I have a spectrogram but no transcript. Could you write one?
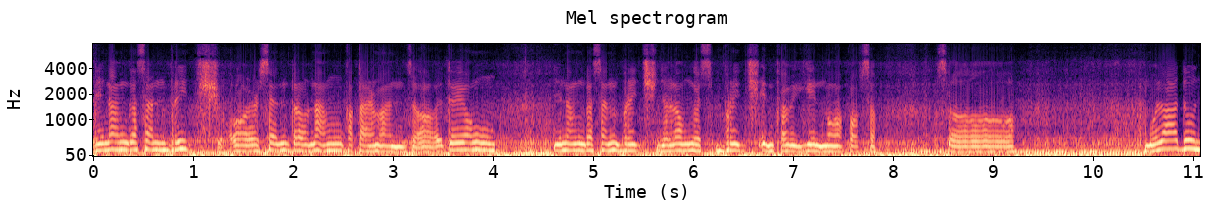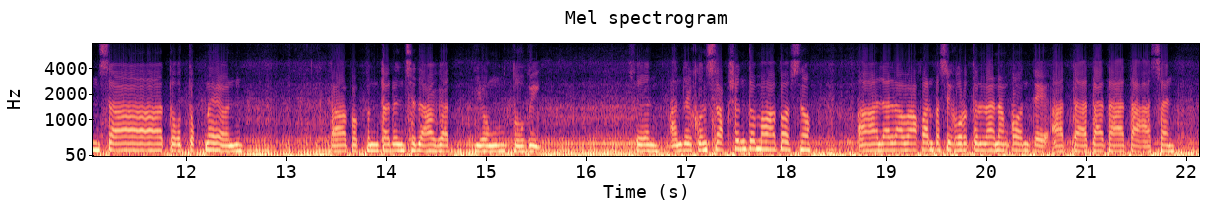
Dinangasan Bridge or sentro ng Katarman. So ito yung Dinangasan Bridge, the longest bridge in Camiguin mga pops. So mula dun sa tutok na yon uh, papunta dun sa dagat yung tubig. So yun, under construction to mga pops no. Ah, lalawakan pa siguro lang ng konti at uh, tatataasan.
